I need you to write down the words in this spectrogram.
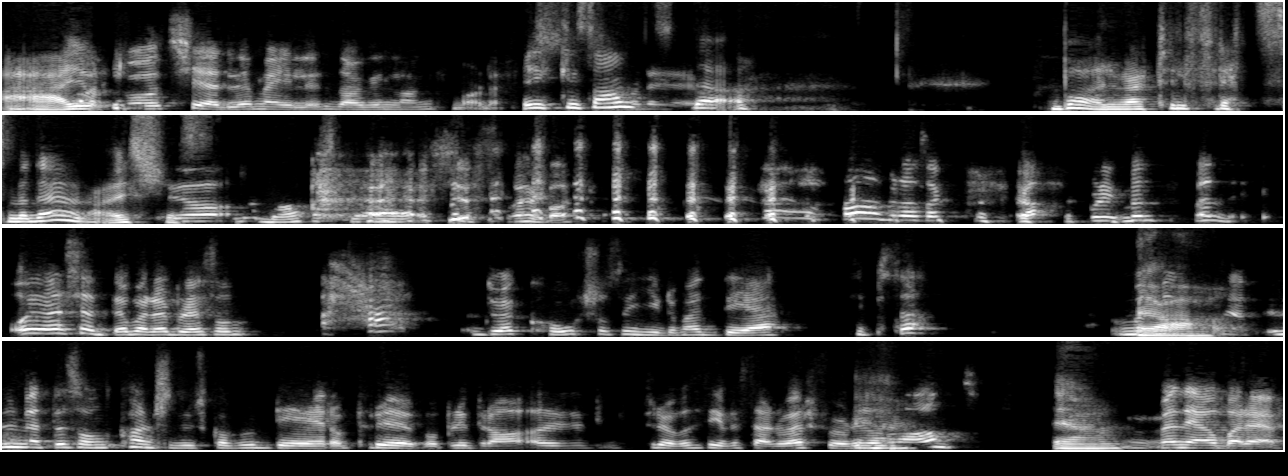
Det er jo på kjedelige mailer dagen lang, var det. ikke sant? det- Det er, bare være tilfreds med det. Nei, kjøss Ja. meg bak. Kjøss meg bak. ah, bra sagt. Ja, fordi, men, men, og jeg kjente jeg bare ble sånn Hæ? Du er coach, og så gir du meg det tipset? Men Ja. hun mente- sånn kanskje du skal vurdere å prøve å bli bra, prøve å trives der du er, før du Ja. gjør noe annet. Ja. Men jeg bare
